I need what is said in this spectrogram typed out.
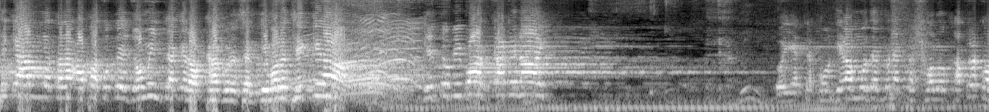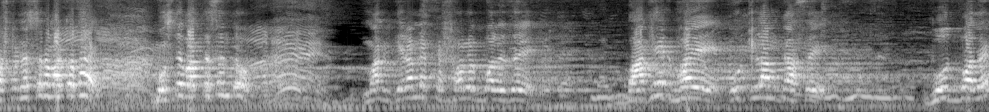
থেকে আল্লাহ তারা আপাতত জমিনটাকে রক্ষা করেছেন। কি বলে ঠিক কিনা? কিন্তু বিপদ কাটে নাই। ওই একটা দেখবেন, একটা সড়ক। আপনার কষ্ট আমার বুঝতে পারতেছেন তো? মানে গ্রামে একটা সড়ক বলে যে, বাঘের ভয়ে উঠলাম গাছে। ভূত বলে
